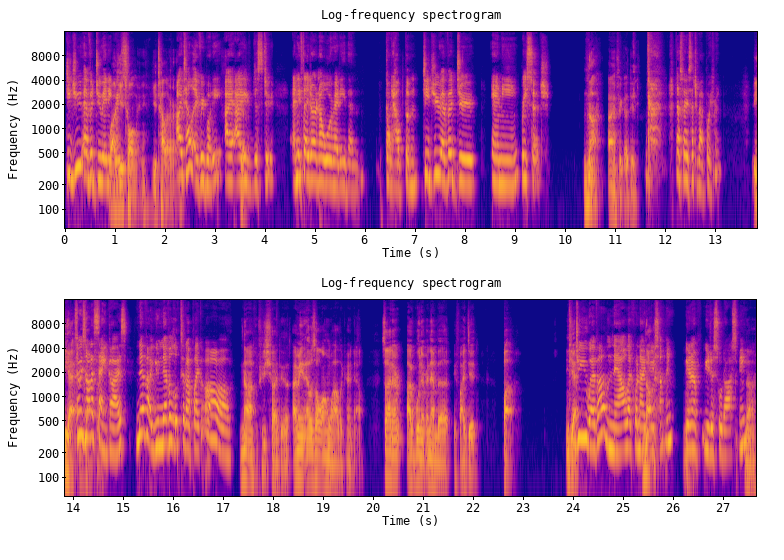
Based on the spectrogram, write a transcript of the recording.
Did you ever do any? Well, you told me. You tell her. I tell everybody. I, I Yeah. just do. And if they don't know already, then God help them. Did you ever do any research? no, I don't think I did. That's why you're such a bad boyfriend. Yeah. So he's not a saint, guys. Never. You never looked it up like, oh, No, I'm pretty sure I did. I mean, it was a long while ago now, so I don't. I wouldn't remember if I did, but yeah, do you ever now, like when I No. do something, you know, you just would ask me? no.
